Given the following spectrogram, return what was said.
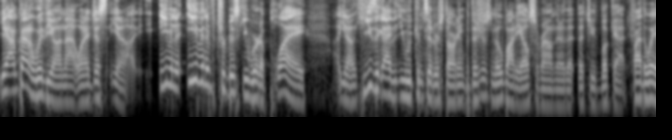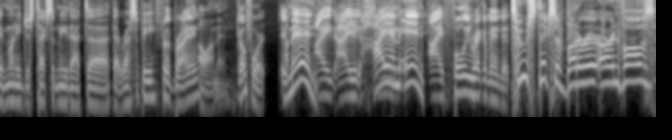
yeah, I'm kind of with you on that one. I just you know even even if Trubisky were to play, you know he's a guy that you would consider starting, but there's just nobody else around there that, that you'd look at By the way, Money just texted me that uh, that recipe. for the brining. Oh, I'm in. Go for it. It- I'm in. I I I am in. I fully recommend it. Two sticks of butter are involved.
